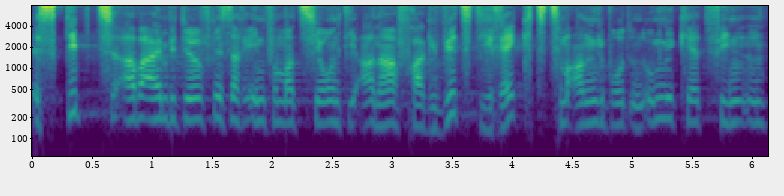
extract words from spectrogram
Es gibt aber ein Bedürfnis nach Information, die Nachfrage wird direkt zum Angebot und umgekehrt finden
